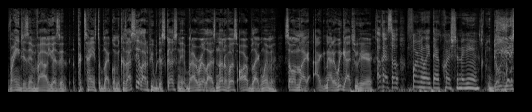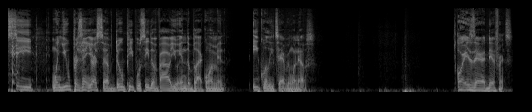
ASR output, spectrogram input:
ranges in value as it pertains to black women? Because I see a lot of people discussing it, but I realize none of us are black women. So I'm like, I, now that we got you here, Okay, so formulate that question again. do you see when you present yourself do people see the value in the black woman equally to everyone else or is there a difference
